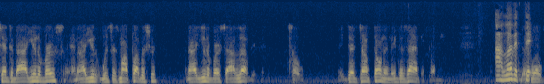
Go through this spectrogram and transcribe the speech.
sent it to iUniverse, and our which is my publisher, and iUniverse. I loved it. So they just jumped on it and they designed it for me. I love it that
